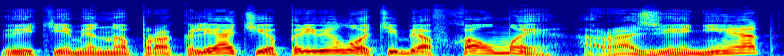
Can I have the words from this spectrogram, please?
Ведь именно проклятие привело тебя в холмы, разве нет?»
